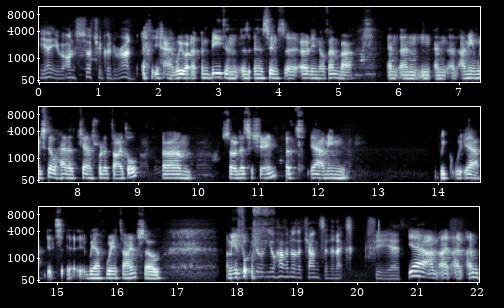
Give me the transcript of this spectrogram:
Yeah, you were on such a good run. yeah, we were unbeaten uh, since uh, early November, and, and and and I mean we still had a chance for the title, um, so that's a shame. But yeah, I mean, we, we yeah, it's we have weird times. So I mean, for, You'll, you'll have another chance in the next few years. yeah, I'm I'm I'm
